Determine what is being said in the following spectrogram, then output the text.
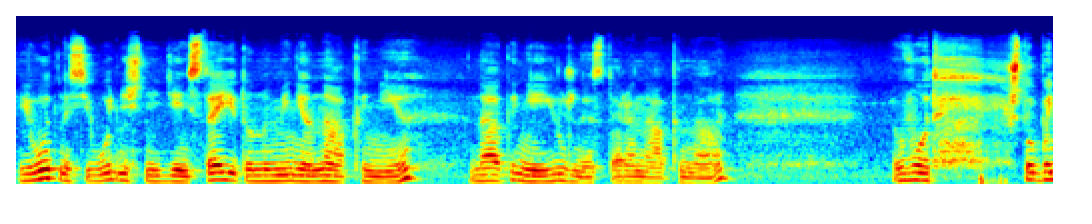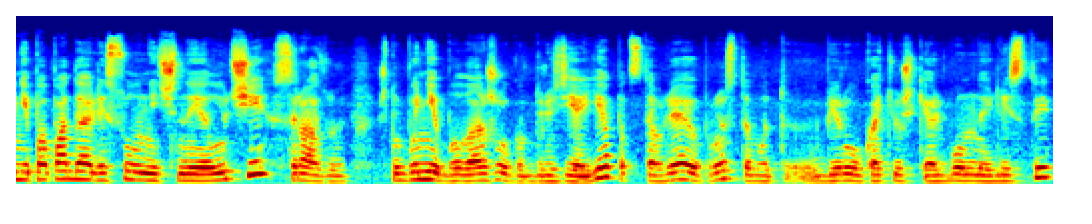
И вот на сегодняшний день стоит он у меня на окне. На окне южная сторона окна. Вот, чтобы не попадали солнечные лучи сразу, чтобы не было ожогов, друзья, я подставляю просто вот, беру у Катюшки альбомные листы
